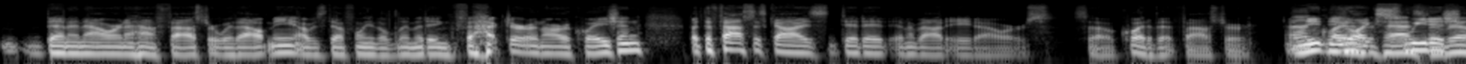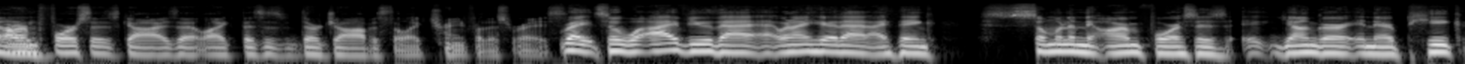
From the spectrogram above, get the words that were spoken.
been an hour and a half faster without me. I was definitely the limiting factor in our equation. But the fastest guys did it in about eight hours, so quite a bit faster. Not And these, are like faster, Swedish really. armed forces guys that like this is their job is to like train for this race. Right. So what I view that when I hear that, I think someone in the armed forces, eh, younger in their peak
